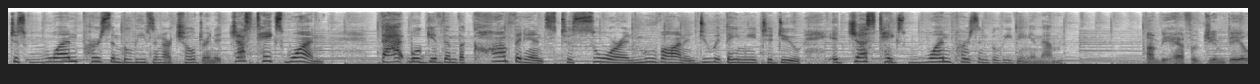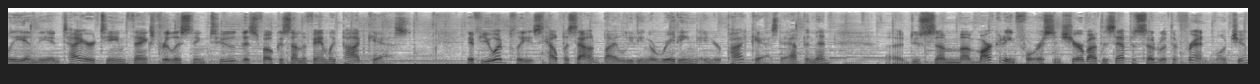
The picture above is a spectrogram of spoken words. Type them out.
just one person believes in our children, it just takes one that will give them the confidence to soar and move on and do what they need to do. It just takes one person believing in them. On behalf of Jim Daly and the entire team, thanks for listening to this Focus on the Family podcast. If you would please help us out by leaving a rating in your podcast app and then uh, do some uh, marketing for us and share about this episode with a friend, won't you?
